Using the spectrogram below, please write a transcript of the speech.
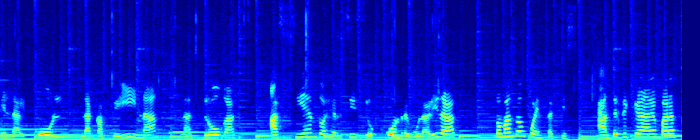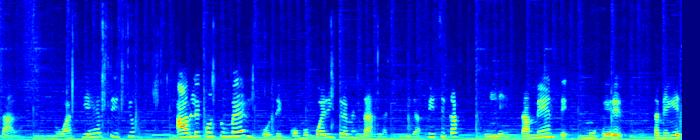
el alcohol, la cafeína, las drogas, haciendo ejercicio con regularidad, tomando en cuenta que antes de quedar embarazada no hacía ejercicio, hable con su médico de cómo puede incrementar la actividad física lentamente. Mujeres, también es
